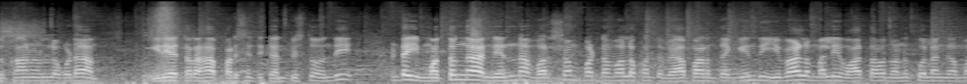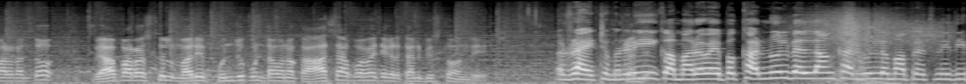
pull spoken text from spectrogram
దుకాణంలో కూడా ఇదే తరహా పరిస్థితి కనిపిస్తోంది. అంటే ఈ మొత్తంగా నిన్న వర్షం పడడం వల్ల కొంత వ్యాపారం తగ్గింది. ఇవాళ మళ్ళీ వాతావరణం అనుకూలంగా మారడంతో వ్యాపారస్తులు మరీ పుంజుకుంటామని ఒక ఆశాభావం అయితే ఇక్కడ కనిపిస్తోంది. రైట్ మురళి ఇక మరోవైపు కర్నూలు వెళ్దాం. కర్నూలులో మా ప్రతినిధి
